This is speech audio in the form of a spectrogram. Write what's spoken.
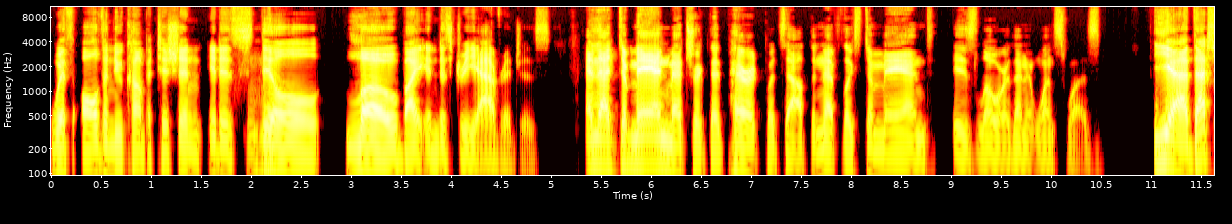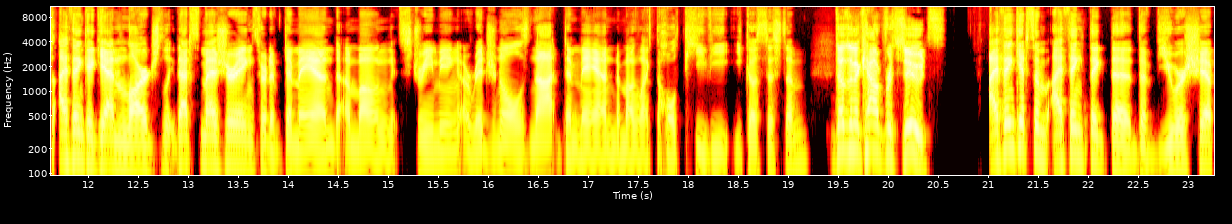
with all the new competition. It is mm-hmm. still low by industry averages. And that demand metric that Parrot puts out, the Netflix demand is lower than it once was. Yeah, that's I think again largely that's measuring sort of demand among streaming originals, not demand among like the whole TV ecosystem. Doesn't account for suits. I think it's some. I think the, the the viewership,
